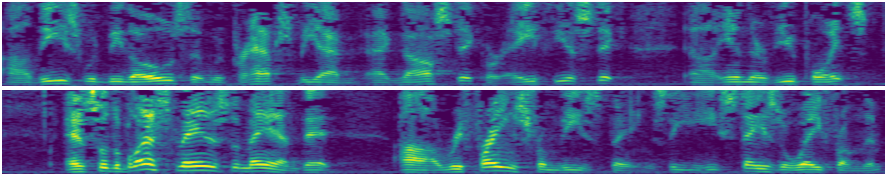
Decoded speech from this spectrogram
Uh, these would be those that would perhaps be ag- agnostic or atheistic uh, in their viewpoints. And so the blessed man is the man that uh, refrains from these things. He, he stays away from them.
